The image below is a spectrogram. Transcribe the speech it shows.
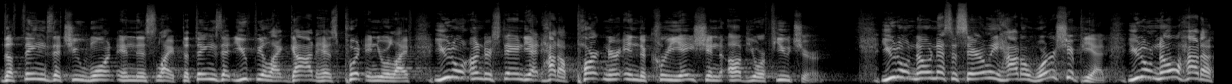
the things that you want in this life, the things that you feel like God has put in your life. You don't understand yet how to partner in the creation of your future. You don't know necessarily how to worship yet. You don't know how to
